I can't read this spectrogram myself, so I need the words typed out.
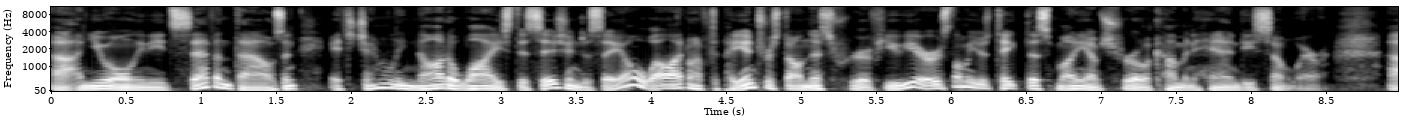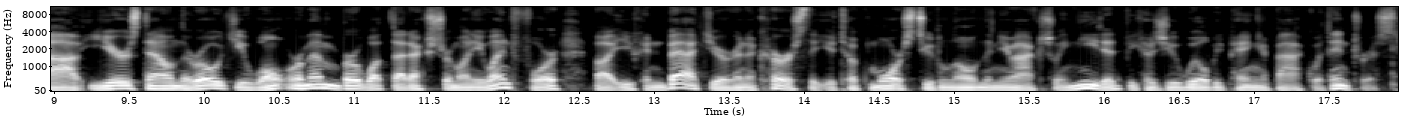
uh, and you only need 7000 it's generally not a wise decision to say, oh, well, I don't have to pay interest on this for a few years. Let me just take this money. I'm sure it'll come in handy somewhere. Uh, years down the road, you won't remember what that extra money went for, but you can bet you're going to curse that you took more student loan than you actually needed because you will be paying it back with interest.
